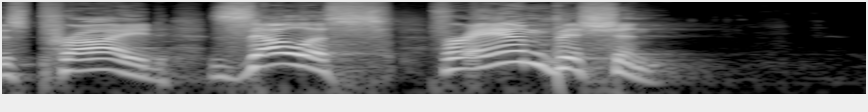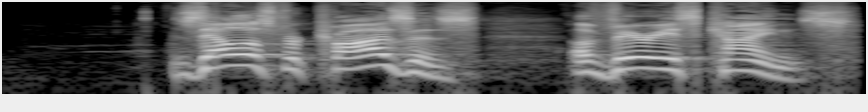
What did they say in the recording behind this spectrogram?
this pride, zealous for ambition, zealous for causes of various kinds.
